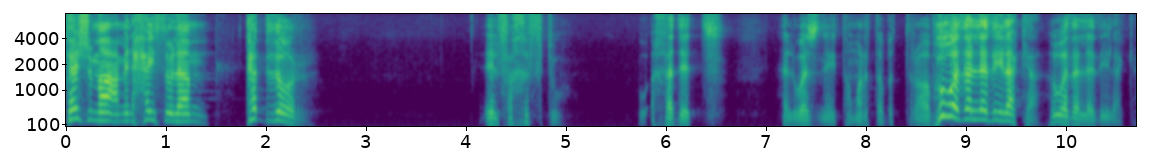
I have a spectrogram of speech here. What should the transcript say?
تجمع من حيث لم تبذر. قال فخفت وأخذت هالوزنه تمرتها بالتراب. هو ذا الذي لك هو ذا الذي لك.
